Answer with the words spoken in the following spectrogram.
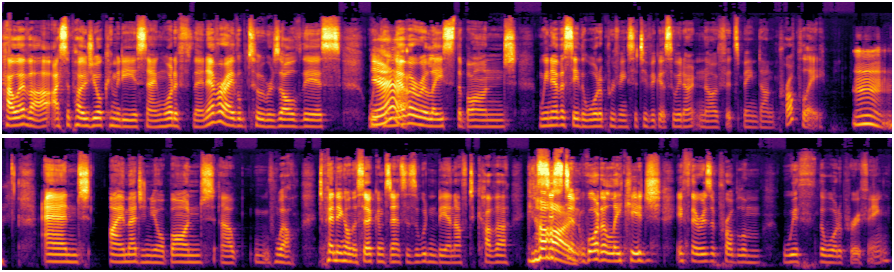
However, I suppose your committee is saying, what if they're never able to resolve this? We yeah. can never release the bond we never see the waterproofing certificate, so we don't know if it's been done properly. Mm. And I imagine your bond, uh, well, depending on the circumstances, it wouldn't be enough to cover consistent no. water leakage if there is a problem with the waterproofing.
